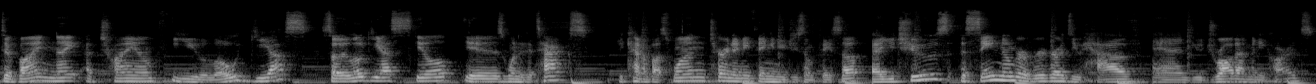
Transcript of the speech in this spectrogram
Divine Knight of Triumph Elogias. So Elogias skill is when it attacks, you counterblast one, turn anything, and you do some face up. Uh, you choose the same number of rear guards you have, and you draw that many cards.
